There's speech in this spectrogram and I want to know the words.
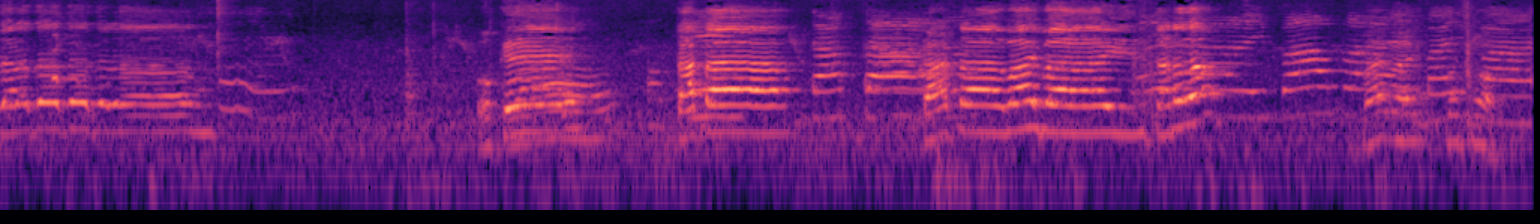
Da, da. Okay? Tata! タタバイバイ。タラダバイバイ。バイバイ。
